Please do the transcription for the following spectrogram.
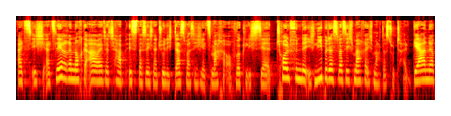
als ich als Lehrerin noch gearbeitet habe, ist, dass ich natürlich das, was ich jetzt mache, auch wirklich sehr toll finde. Ich liebe das, was ich mache. Ich mache das total gerne.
